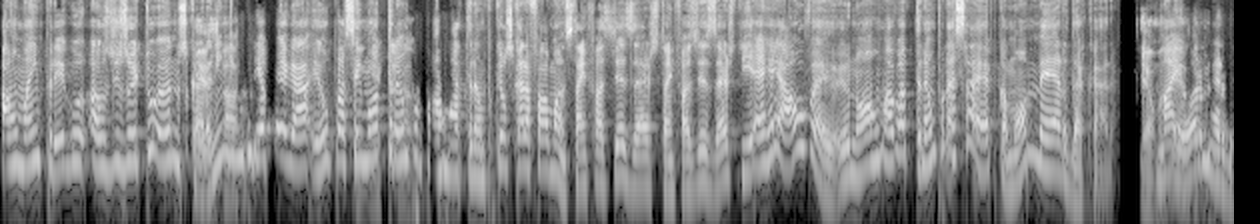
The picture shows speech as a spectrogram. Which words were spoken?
arrumar emprego aos 18 anos, cara. Exato. Ninguém queria pegar. Eu passei mó Ninguém trampo pra arrumar trampo, porque os caras falam, mano, você tá em fase de exército, tá em fase de exército. E é real, velho. Eu não arrumava trampo nessa época. Mó merda, cara. É Maior merda. merda.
